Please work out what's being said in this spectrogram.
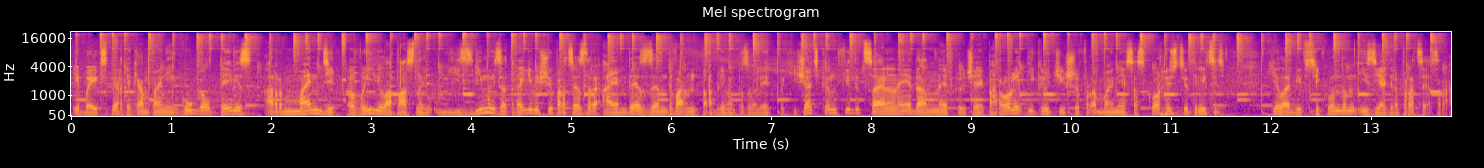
Ибо эксперты компании Google Tevis Armandi выявил опасную уязвимость, затрагивающую процессор AMD Zen 2. Проблема позволяет похищать конфиденциальные данные, включая пароли и ключи шифрования со скоростью 30 килобит в секунду из ядра процессора.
